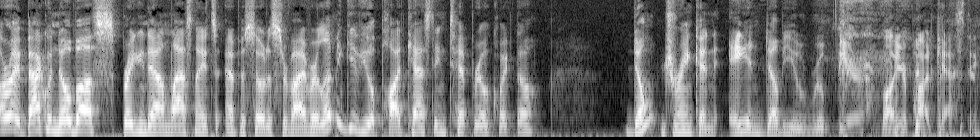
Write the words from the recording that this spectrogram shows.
All right, back with no buffs, breaking down last night's episode of Survivor. Let me give you a podcasting tip real quick though. Don't drink an A and W root beer while you're podcasting.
